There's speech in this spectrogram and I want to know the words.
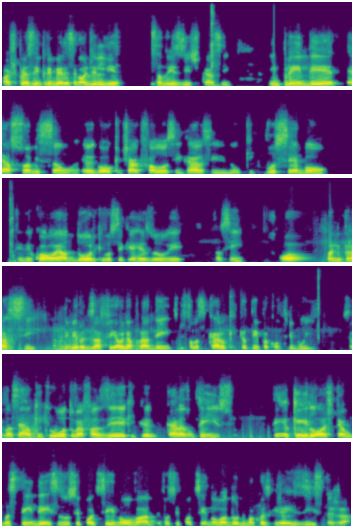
Eu acho que assim, primeiro esse negócio de lista não existe, cara. Assim, empreender é a sua missão. É igual o que o Thiago falou, assim, cara, assim, no que que você é bom, entendeu? Qual é a dor que você quer resolver? Então, assim, olhe para si. O primeiro desafio é olhar para dentro e falar assim, cara, o que, que eu tenho para contribuir? Você fala assim, ah, o que, que o outro vai fazer? O que que... Cara, não tem isso. Tem o que, lógico, tem algumas tendências. Você pode ser inovado, você pode ser inovador numa coisa que já exista já.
